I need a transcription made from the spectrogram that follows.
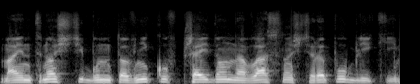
Majątności buntowników przejdą na własność republiki.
